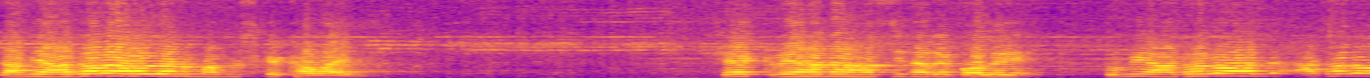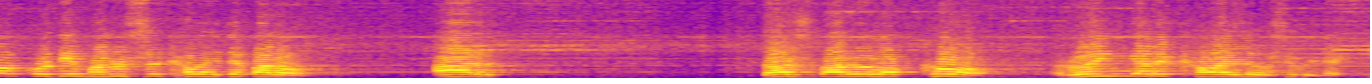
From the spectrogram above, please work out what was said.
যে, আমি আঠারো হাজার মানুষকে খাওয়াই। শেখ রেহানা হাসিনারে বলে, তুমি আঠারো আঠারো কোটি মানুষকে খাওয়াইতে পারো। আর দশ বারো লক্ষ রোহিঙ্গারে খাওয়াইলে অসুবিধা কি?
